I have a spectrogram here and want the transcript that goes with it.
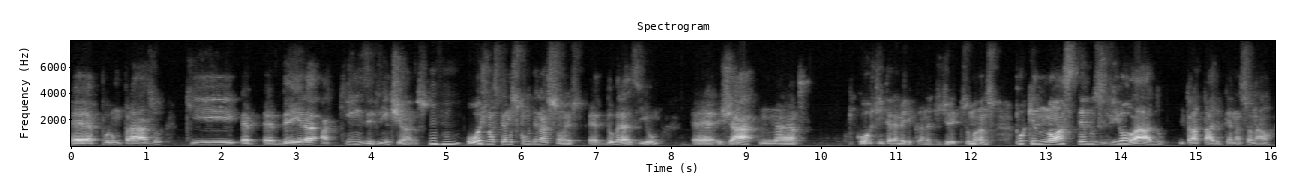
é, por um prazo que é, é, beira a 15, 20 anos? Uhum. Hoje nós temos condenações é, do Brasil é, já na Corte Interamericana de Direitos Humanos, porque nós temos violado um tratado internacional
